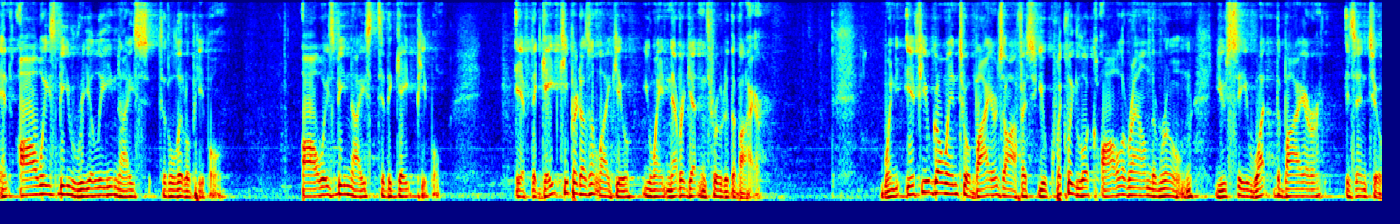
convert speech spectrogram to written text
and always be really nice to the little people. Always be nice to the gate people. If the gatekeeper doesn't like you, you ain't never getting through to the buyer. When, if you go into a buyer's office, you quickly look all around the room, you see what the buyer is into.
